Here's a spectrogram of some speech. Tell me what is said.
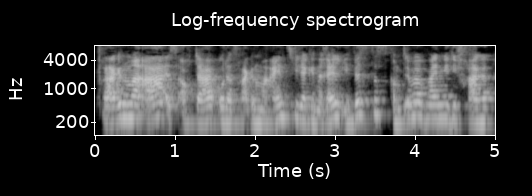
Frage Nummer A ist auch da, oder Frage Nummer eins wieder generell, ihr wisst es, kommt immer bei mir die Frage,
